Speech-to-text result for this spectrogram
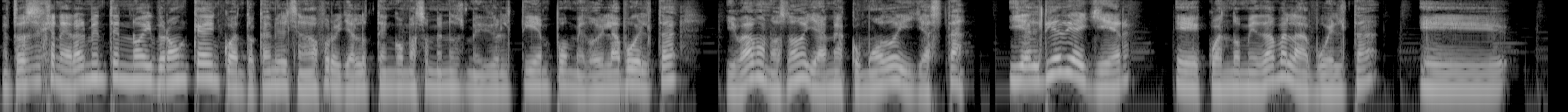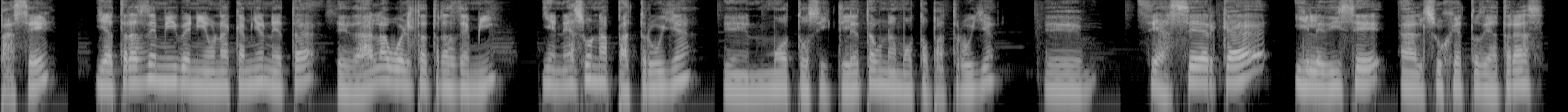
Entonces generalmente no hay bronca en cuanto cambie el semáforo, ya lo tengo más o menos medio el tiempo, me doy la vuelta y vámonos, ¿no? Ya me acomodo y ya está. Y el día de ayer, eh, cuando me daba la vuelta, eh, pasé y atrás de mí venía una camioneta, se da la vuelta atrás de mí y en eso una patrulla, en motocicleta, una motopatrulla, eh, se acerca y le dice al sujeto de atrás,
